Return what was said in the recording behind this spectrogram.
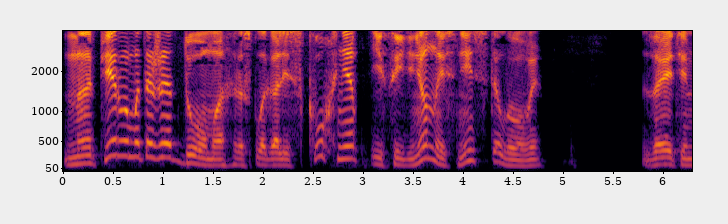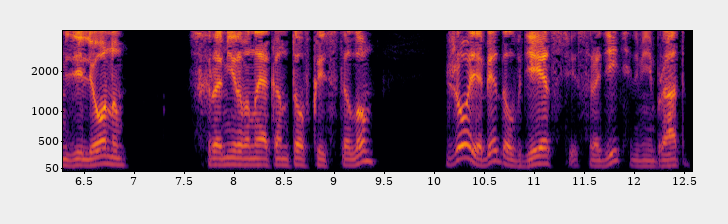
На первом этаже дома располагались кухня и соединенная с ней столовая. За этим зеленым, с хромированной окантовкой столом, Джой обедал в детстве с родителями и братом.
